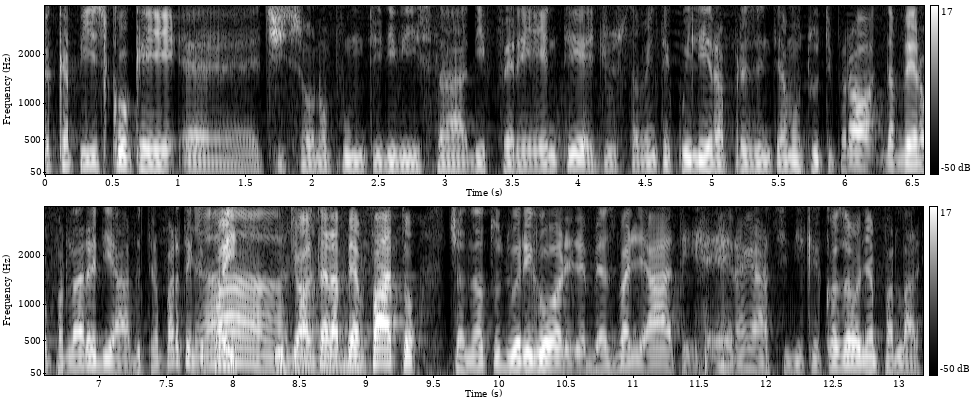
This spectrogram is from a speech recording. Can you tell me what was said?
eh, capisco che eh, ci sono punti di vista differenti e giustamente qui li rappresentiamo tutti, però davvero parlare di arbitri, a parte che No, poi l'ultima no, volta l'abbiamo fatto, ci hanno dato due rigori, li abbiamo sbagliati, e ragazzi di che cosa vogliamo parlare?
